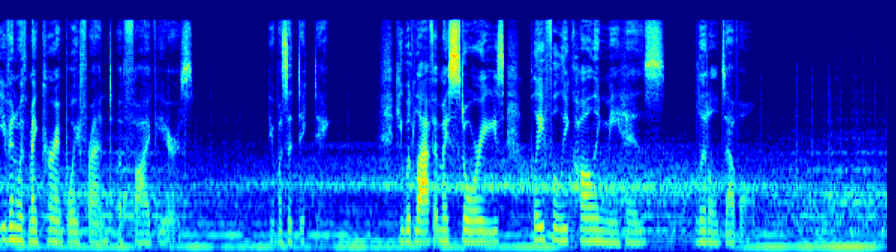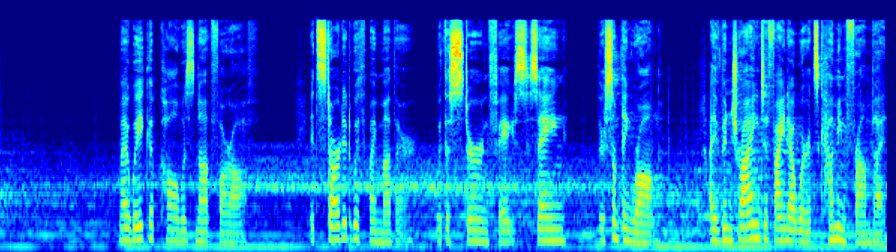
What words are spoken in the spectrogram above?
even with my current boyfriend of five years. It was addicting. He would laugh at my stories, playfully calling me his little devil. My wake up call was not far off. It started with my mother, with a stern face, saying, There's something wrong. I've been trying to find out where it's coming from, but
